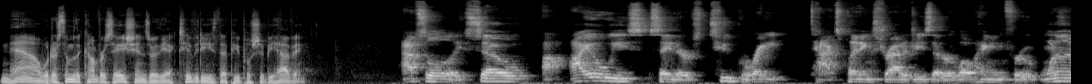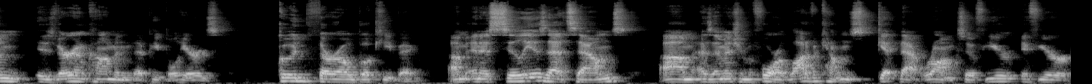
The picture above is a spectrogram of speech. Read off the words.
now? What are some of the conversations or the activities that people should be having? Absolutely. So uh, I always say there's two great tax planning strategies that are low hanging fruit. One of them is very uncommon that people hear is good, thorough bookkeeping. Um, and as silly as that sounds, um, as I mentioned before, a lot of accountants get that wrong. So if you're if you're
